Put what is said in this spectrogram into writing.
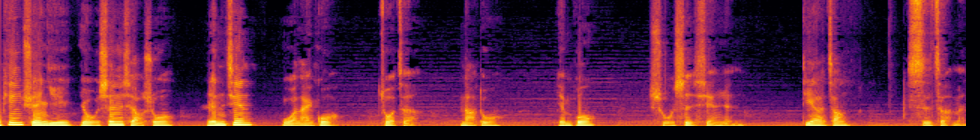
篇悬疑有声小说《人间我来过》，作者纳多，演播俗世闲人。第二章，死者们。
